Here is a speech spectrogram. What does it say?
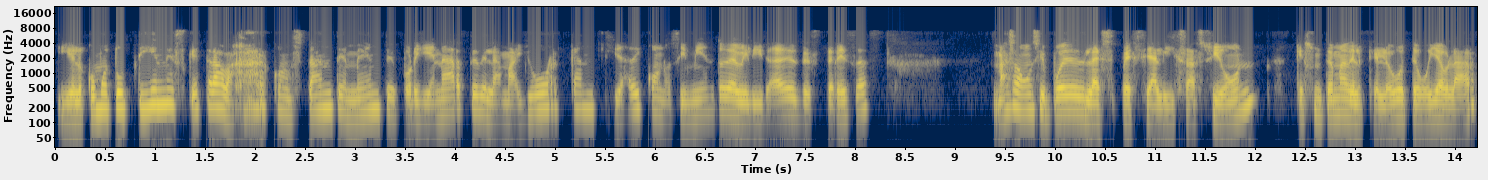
y el cómo tú tienes que trabajar constantemente por llenarte de la mayor cantidad de conocimiento, de habilidades, destrezas. Más aún si puedes la especialización, que es un tema del que luego te voy a hablar.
